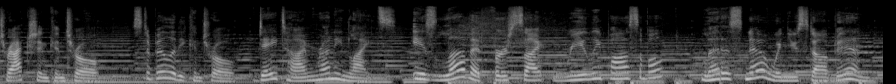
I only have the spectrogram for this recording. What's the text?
traction control, stability control, daytime running lights. Is love at first sight really possible? Let us know when you stop in.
